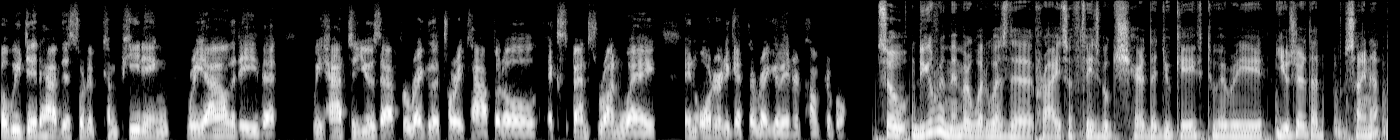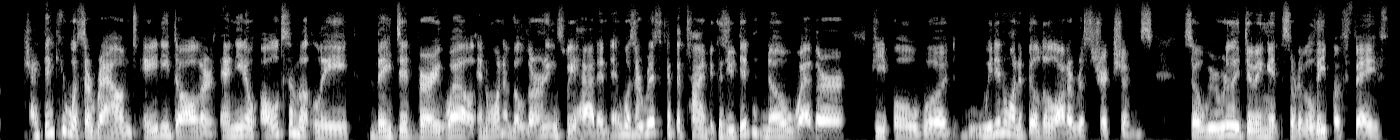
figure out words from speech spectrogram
but we did have this sort of competing reality that we had to use that for regulatory capital, expense runway in order to get the regulator comfortable. So, do you remember what was the price of Facebook share that you gave to every user that signed up? I think it was around $80. And, you know, ultimately they did very well. And one of the learnings we had, and it was a risk at the time because you didn't know whether people would, we didn't want to build a lot of restrictions. So we were really doing it sort of a leap of faith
